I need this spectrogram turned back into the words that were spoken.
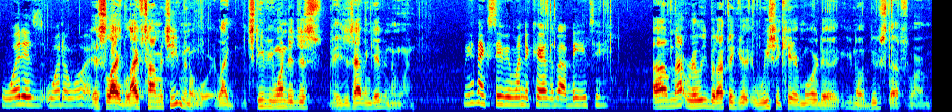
What is what award? It's like lifetime achievement award. Like Stevie Wonder just they just haven't given him one. You think Stevie Wonder cares about BET? Um, not really, but I think it, we should care more to you know do stuff for him.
